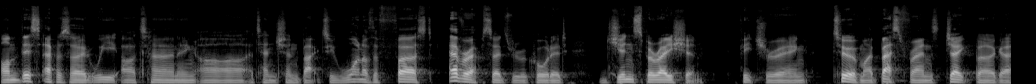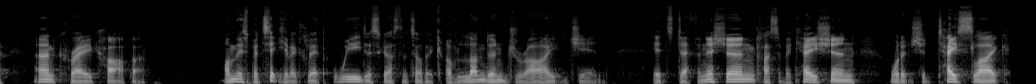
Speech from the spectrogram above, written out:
On this episode, we are turning our attention back to one of the first ever episodes we recorded, Ginspiration, featuring two of my best friends, Jake Burger and Craig Harper. On this particular clip, we discuss the topic of London Dry Gin its definition, classification, what it should taste like,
